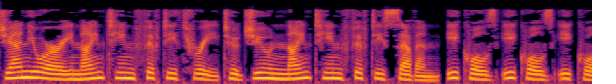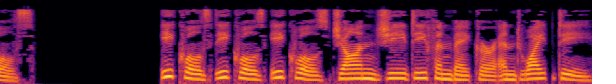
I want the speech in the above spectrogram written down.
January 1953 to June 1957 equals equals equals equals equals equals John G. Diefenbaker and Dwight D.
